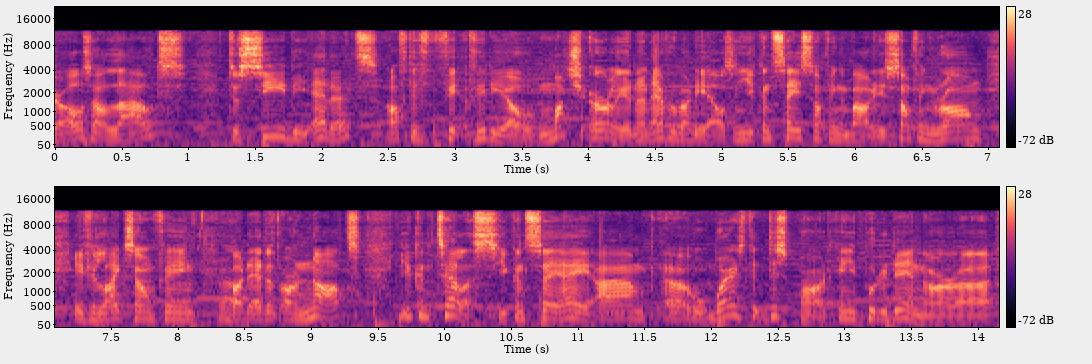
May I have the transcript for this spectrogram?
you're also allowed to see the edit of the vi- video much earlier than everybody else, and you can say something about it. If something wrong, if you like something about the edit or not, you can tell us. You can say, hey, um, uh, where's th- this part? Can you put it in? Or uh,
